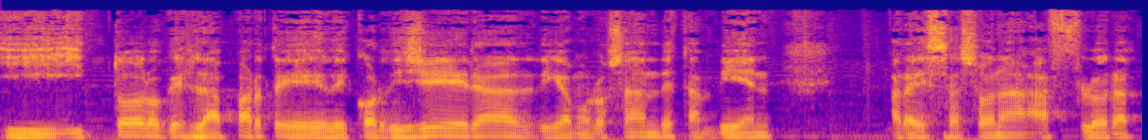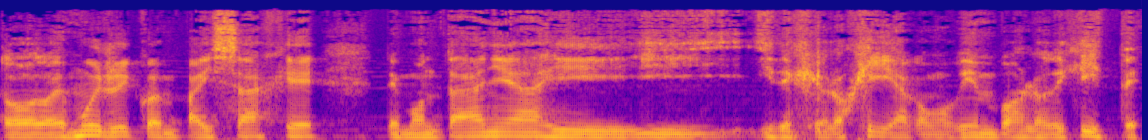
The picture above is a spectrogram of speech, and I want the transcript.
y, y todo lo que es la parte de cordillera, digamos los Andes también, para esa zona aflora todo. Es muy rico en paisaje de montañas y, y- de geología, como bien vos lo dijiste.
